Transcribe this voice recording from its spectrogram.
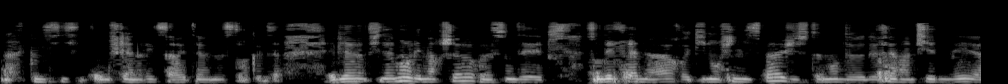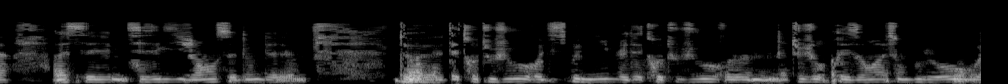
Comme si c'était une flânerie de s'arrêter un instant comme ça. Eh bien, finalement, les marcheurs sont des, sont des flâneurs qui n'en finissent pas justement de, de faire un pied de nez à, à ces, ces exigences, donc de, d'être toujours disponible, d'être toujours euh, toujours présent à son boulot ou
